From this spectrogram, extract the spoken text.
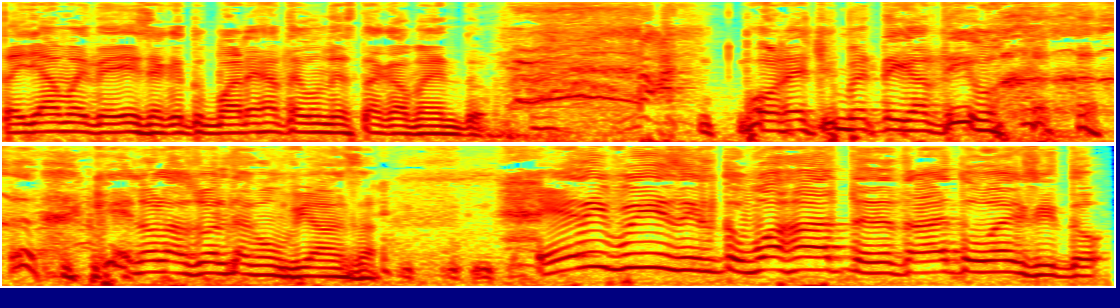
te llama y te dice que tu pareja en un destacamento. por hecho investigativo que no la suelta confianza. Es difícil tú bajarte detrás de tu éxito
